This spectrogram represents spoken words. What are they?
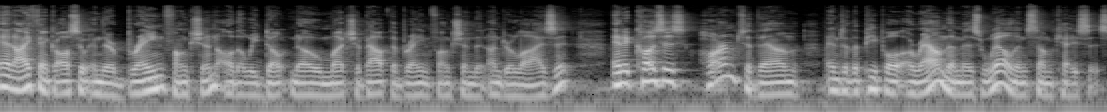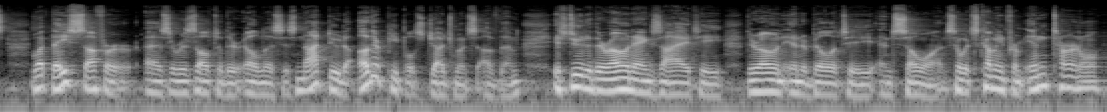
and I think also in their brain function, although we don't know much about the brain function that underlies it. And it causes harm to them and to the people around them as well in some cases. What they suffer as a result of their illness is not due to other people's judgments of them, it's due to their own anxiety, their own inability, and so on. So it's coming from internal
